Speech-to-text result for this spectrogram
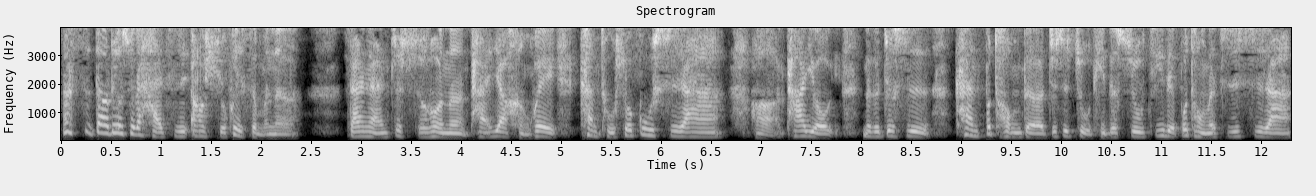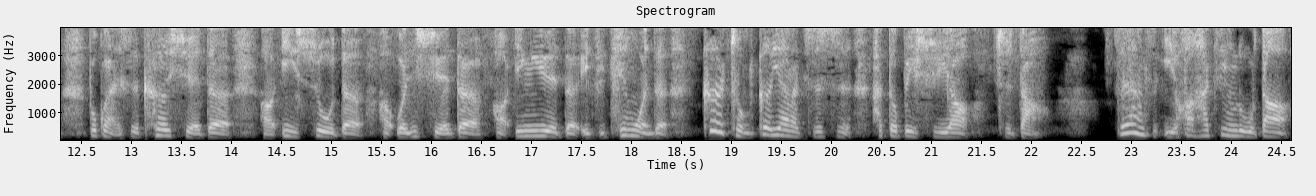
那四到六岁的孩子要学会什么呢？当然，这时候呢，他要很会看图说故事啊，啊，他有那个就是看不同的就是主题的书，积累不同的知识啊，不管是科学的、啊艺术的、啊文学的、啊音乐的，以及天文的各种各样的知识，他都必须要知道。这样子以后，他进入到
